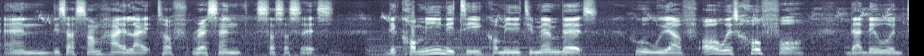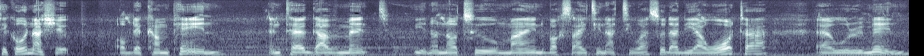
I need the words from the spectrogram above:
and these are some highlights of recent successes. The community, community members who we have always hoped for that they would take ownership of the campaign and tell government you know, not to mine bauxite in Atiwa so that their water uh, will remain.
